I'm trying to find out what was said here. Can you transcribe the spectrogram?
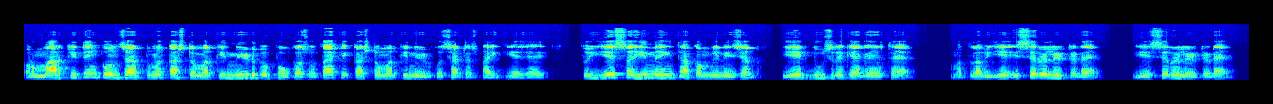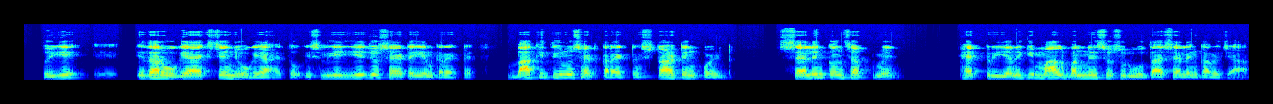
और मार्केटिंग कॉन्सेप्ट में कस्टमर की नीड पे फोकस होता है कि कस्टमर की नीड को सेटिस्फाई किया जाए। तो ये सही नहीं था कॉम्बिनेशन ये एक दूसरे के अगेंस्ट है। मतलब ये इससे रिलेटेड है, ये इससे रिलेटेड है तो ये इधर हो गया एक्सचेंज हो गया है। तो इसलिए ये जो सेट है, ये इनकरेक्ट है। बाकी तीनों सेट करेक्ट है। स्टार्टिंग पॉइंट सेलिंग कॉन्सेप्ट में फैक्ट्री यानी कि माल बनने से शुरू होता है सेलिंग का विचार।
